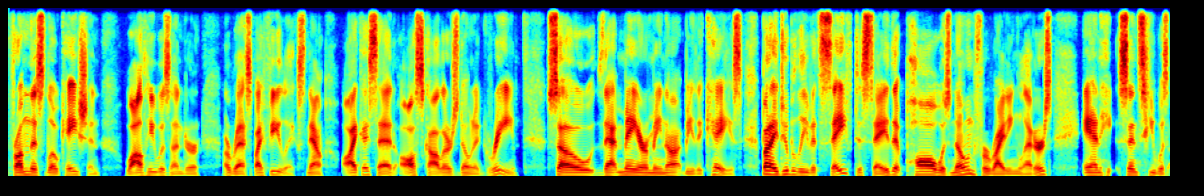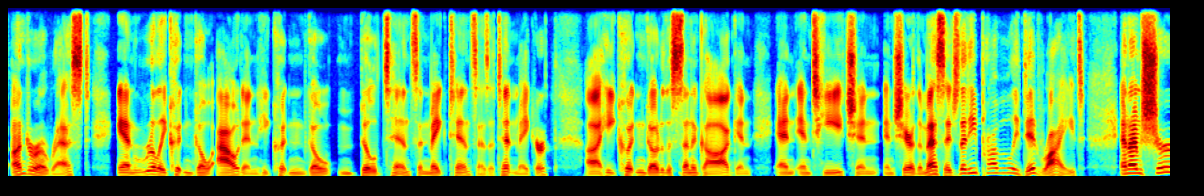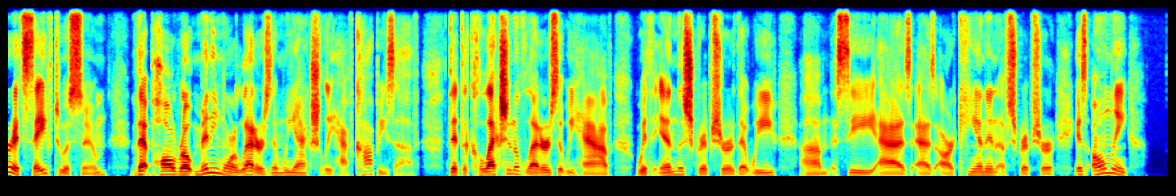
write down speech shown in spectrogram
from this location while he was under arrest by Felix. Now, like I said, all scholars don't agree, so that may or may not be the case. But I do believe it's safe to say that Paul was known for writing letters, and he, since he was under arrest and really couldn't go out and he couldn't go build tents and make tents as a tent maker, uh, he couldn't go to the synagogue and and and teach and and share the message that he probably did write. And I'm sure it's safe to assume that Paul wrote many more letters than we actually have copies of. That the collection of letters that we have within the Scripture that we um, see as as our canon of Scripture is only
